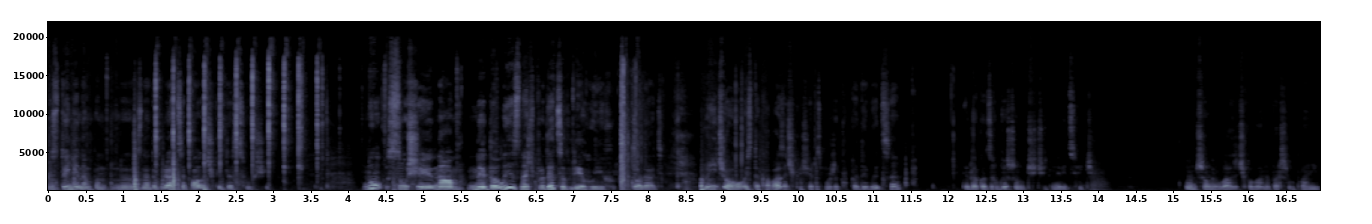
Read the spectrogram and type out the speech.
частині нам е, знадобляться палички для суші. Ну, суші нам не дали, значить придеться в Лего їх вкладати. Ну нічого, ось така вазочка, ще раз можете подивитися. Я так от зроблю, щоб чуть-чуть не відсвічив. Вон що вазочка була на першому плані.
